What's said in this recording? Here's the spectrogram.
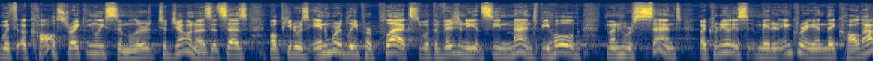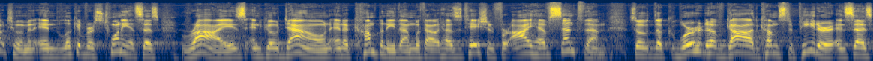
with a call strikingly similar to Jonah's. It says, While Peter was inwardly perplexed what the vision he had seen meant, behold, the men who were sent by Cornelius made an inquiry and they called out to him. And, and look at verse 20, it says, Rise and go down and accompany them without hesitation, for I have sent them. So the word of God comes to Peter and says,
